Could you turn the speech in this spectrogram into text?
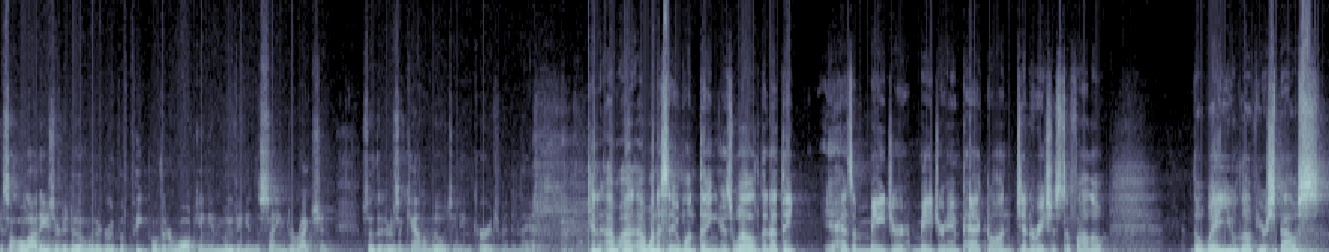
It's a whole lot easier to do it with a group of people that are walking and moving in the same direction so that there's accountability and encouragement in that. And I, I, I want to say one thing as well that I think it has a major, major impact on generations to follow. The way you love your spouse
